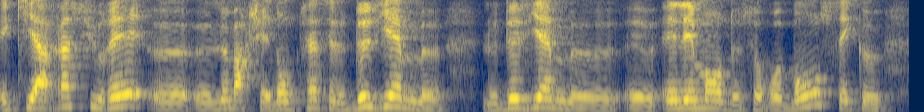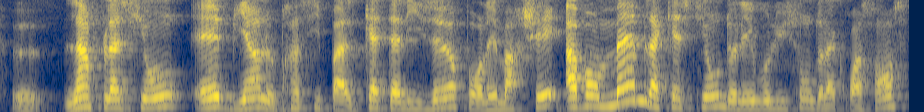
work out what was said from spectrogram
et qui a rassuré euh, le marché. Donc ça c'est le deuxième, le deuxième élément de ce rebond, c'est que l'inflation est bien le principal catalyseur pour les marchés, avant même la question de l'évolution de la croissance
